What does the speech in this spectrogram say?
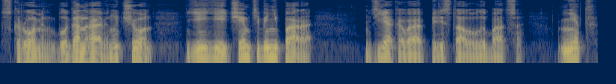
Скромен, благонравен, учен. Ей-ей, чем тебе не пара?» Дьякова перестала улыбаться. «Нет.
